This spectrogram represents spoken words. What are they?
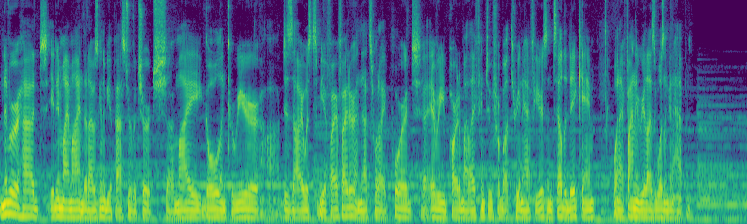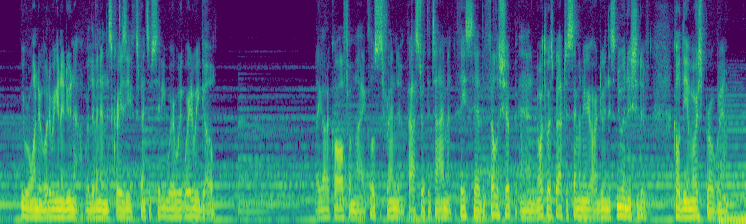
Never had it in my mind that I was going to be a pastor of a church. Uh, my goal and career uh, desire was to be a firefighter, and that's what I poured uh, every part of my life into for about three and a half years until the day came when I finally realized it wasn't going to happen. We were wondering, what are we going to do now? We're living in this crazy, expensive city. Where, where do we go? I got a call from my closest friend and pastor at the time, and they said the fellowship and Northwest Baptist Seminary are doing this new initiative called the Immerse program.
